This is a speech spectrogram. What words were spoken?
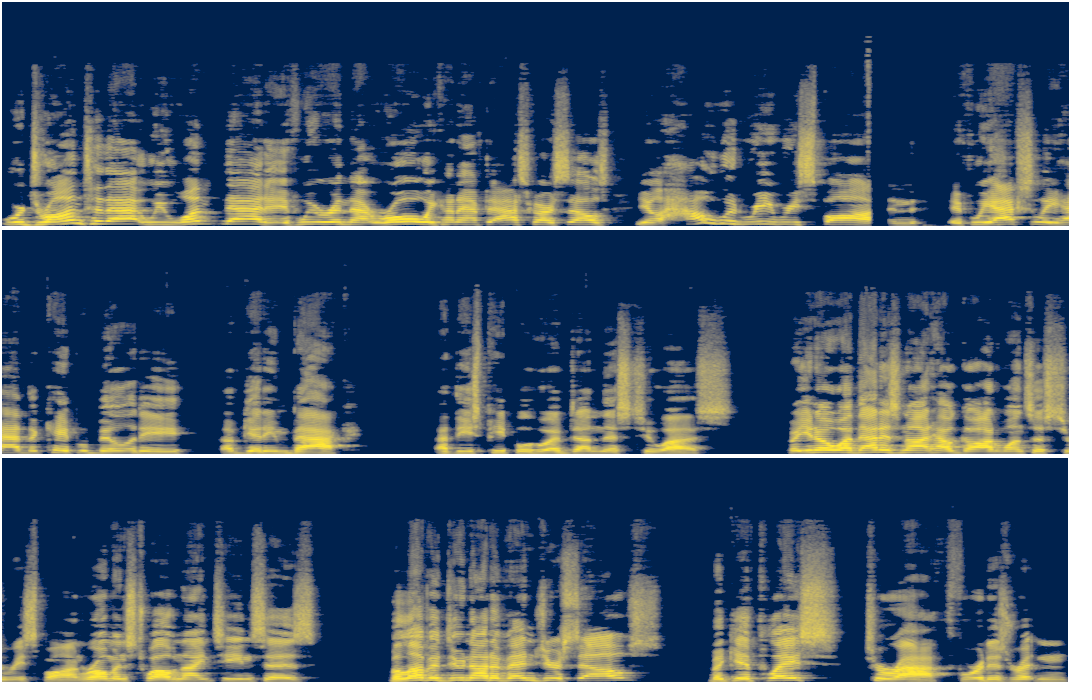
we're drawn to that. We want that. If we were in that role, we kind of have to ask ourselves, you know, how would we respond if we actually had the capability of getting back at these people who have done this to us. But you know what? That is not how God wants us to respond. Romans 12, 19 says, Beloved, do not avenge yourselves, but give place to wrath, for it is written,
